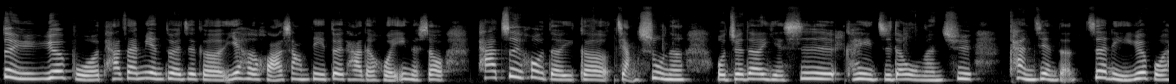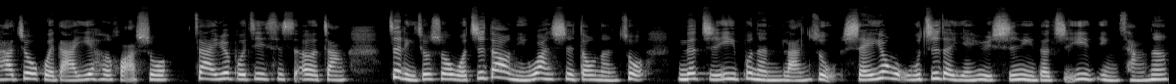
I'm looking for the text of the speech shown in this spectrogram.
对于约伯，他在面对这个耶和华上帝对他的回应的时候，他最后的一个讲述呢，我觉得也是可以值得我们去看见的。这里约伯他就回答耶和华说。在约伯记四十二章，这里就说：“我知道你万事都能做，你的旨意不能拦阻。谁用无知的言语使你的旨意隐藏呢？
